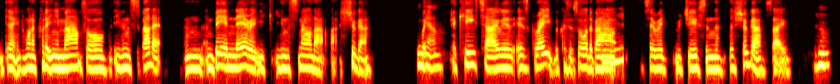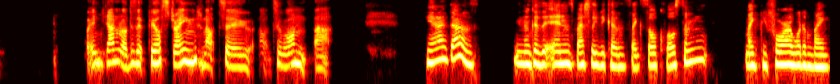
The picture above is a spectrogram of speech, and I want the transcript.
you don't even want to put it in your mouth or even smell it. And, and being near it, you, you can smell that that sugar. Which yeah. For keto is, is great because it's all about mm-hmm. so re- reducing the, the sugar. So, mm-hmm. but in general, does it feel strange not to not to want that? Yeah, it does you know, because it ends, especially because it's like so close to me. Like before, I would have like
